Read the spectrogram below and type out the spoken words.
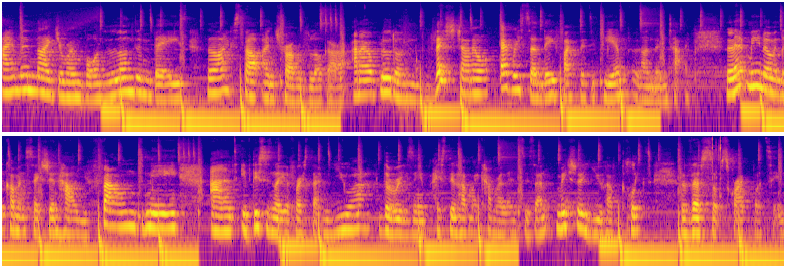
i'm a nigerian born london based lifestyle and travel vlogger and i upload on this channel every sunday 5 30 p.m london time. Let me know in the comment section how you found me and if this is not your first time you are the reason. I still have my camera lenses and make sure you have clicked the subscribe button.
